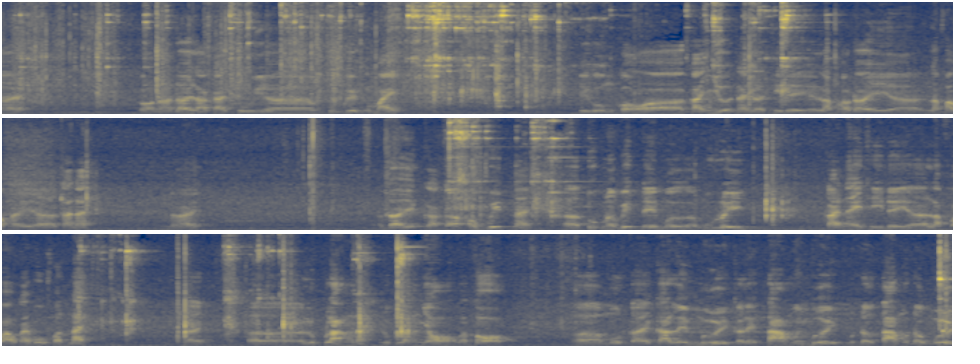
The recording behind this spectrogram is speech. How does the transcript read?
Đấy. Còn ở đây là cái túi ờ, phụ kiện của máy. Thì gồm có cái nhựa này là thì để lắp vào đây ờ, lắp vào cái ờ, cái này. Đấy. Ở đây các ốc vít này tuốc nơ vít để mở buri. Cái này thì để lắp vào cái bộ phận này. Đấy. Lục lăng này, lục lăng nhỏ và to à, một cái cà lê 10 cà lê 8 với 10 một đầu 8 một đầu 10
